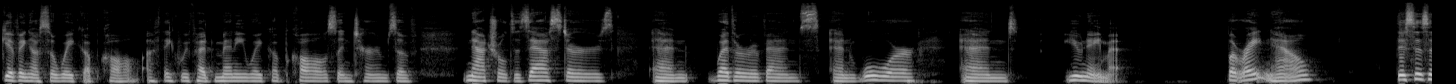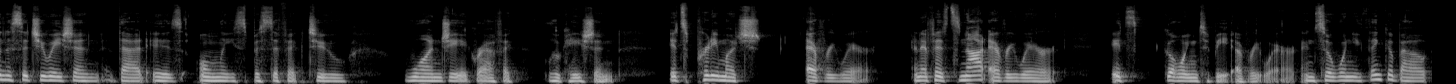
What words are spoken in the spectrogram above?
giving us a wake up call. I think we've had many wake up calls in terms of natural disasters and weather events and war and you name it. But right now, this isn't a situation that is only specific to one geographic location. It's pretty much everywhere. And if it's not everywhere, it's going to be everywhere. And so when you think about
